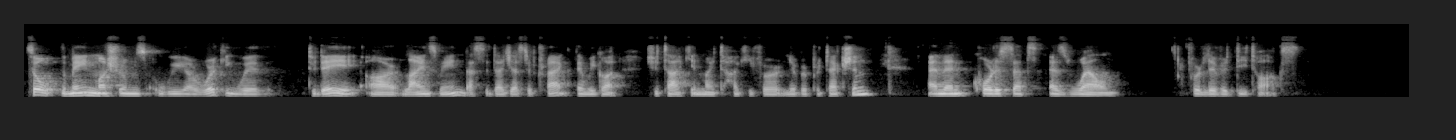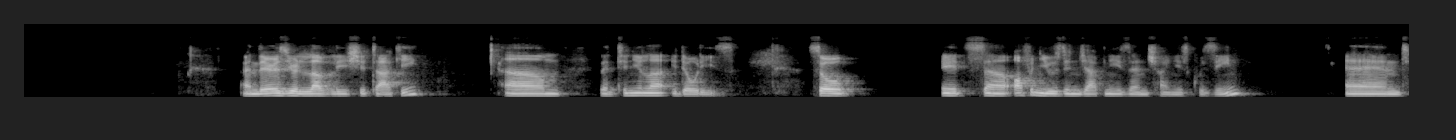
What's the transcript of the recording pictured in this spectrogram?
So the main mushrooms we are working with today are lion's mane, that's the digestive tract. Then we got shiitake and maitake for liver protection, and then cordyceps as well for liver detox. And there's your lovely shiitake um, Lentinula edodes. So it's uh, often used in Japanese and Chinese cuisine, and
